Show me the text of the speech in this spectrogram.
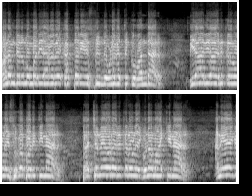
மனம் திரும்பும்படியாகவே கத்தர் இயேசு இந்த உலகத்துக்கு வந்தார். வியாதியா இருக்கிறவர்களை சுகப்படுத்தினார். பிரச்சனையோட இருக்கிறவர்களை குணமாக்கினார். அநேக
